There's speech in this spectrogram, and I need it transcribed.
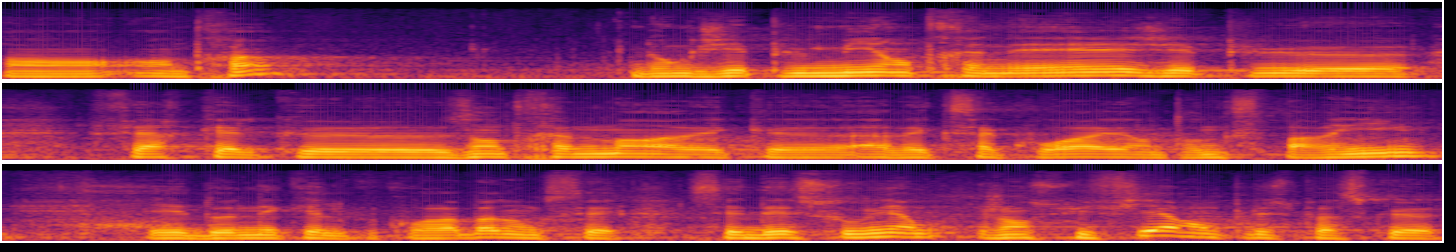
en, en train. Donc j'ai pu m'y entraîner, j'ai pu euh, faire quelques entraînements avec euh, avec Sakura et en tant que sparring et donner quelques cours là-bas. Donc c'est des souvenirs. J'en suis fier en plus parce que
